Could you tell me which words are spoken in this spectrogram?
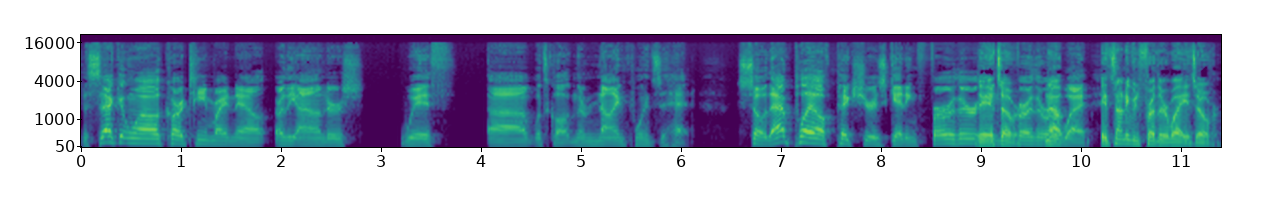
The second wild card team right now are the Islanders with uh what's called, and they're nine points ahead. So that playoff picture is getting further Yeah, it's and over. further No, away. It's not even further away. It's over.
